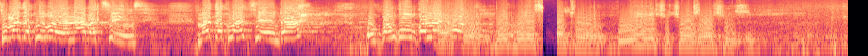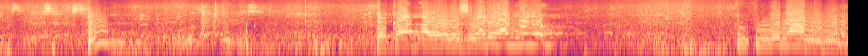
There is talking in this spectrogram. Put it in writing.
tumaze kuyiburana n'abatsinzi maze kubatsinda ngubwo gato niba iki kibazo bakizi Hmm? reka abayobozi bari hano iboneye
